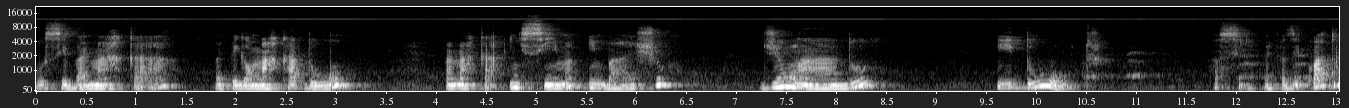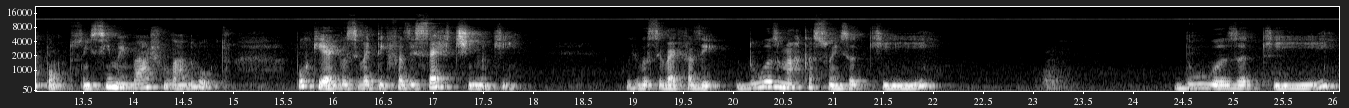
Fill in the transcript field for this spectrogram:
Você vai marcar, vai pegar o um marcador, vai marcar em cima, embaixo, de um lado e do outro. Assim, vai fazer quatro pontos, em cima, embaixo, um lado, outro. Porque aí você vai ter que fazer certinho aqui. Porque você vai fazer duas marcações aqui, duas aqui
